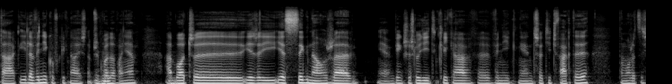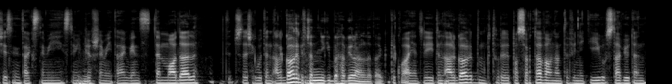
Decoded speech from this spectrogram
Tak, ile wyników kliknąłeś na przykładowo, Mhm. nie? Albo czy jeżeli jest sygnał, że nie wiem, większość ludzi klika w wynik, nie wiem, trzeci, czwarty, to może coś jest nie tak z tymi, z tymi Mhm. pierwszymi, tak? Więc ten model, czy też jakby ten algorytm, Czynniki behawioralne, tak? dokładnie, czyli ten Mhm. algorytm, który posortował nam te wyniki i ustawił ten,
